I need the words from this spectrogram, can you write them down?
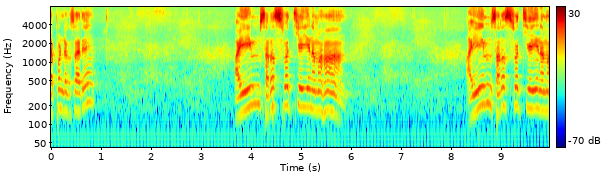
చెప్పండి ఒకసారి. ఐం సరస్వత్యై నమ. ఐం సరస్వత్యై నమ.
